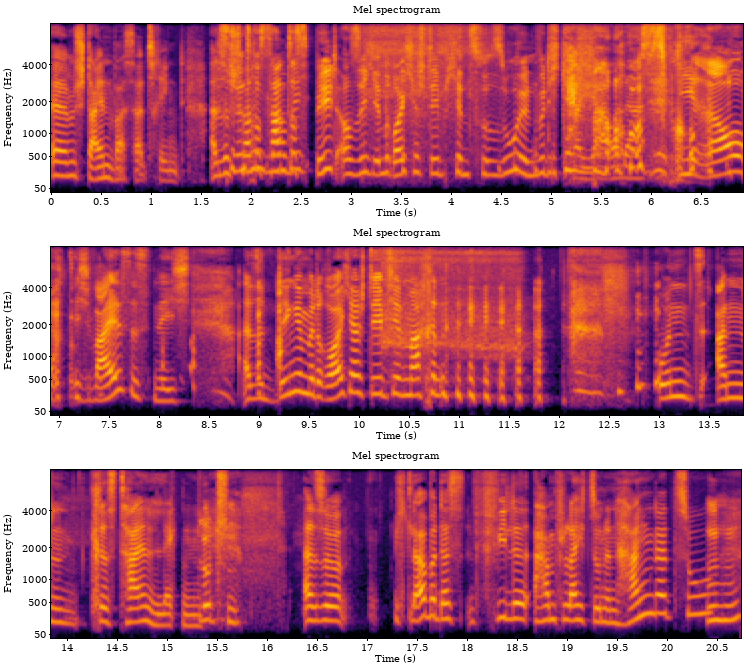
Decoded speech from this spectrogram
ähm, Steinwasser trinkt. Also das ist ein schon, interessantes ich, Bild aus sich in Räucherstäbchen zu suhlen, würde ich gerne ja, mal ausprobieren. Die raucht, ich weiß es nicht. Also Dinge mit Räucherstäbchen machen und an Kristallen lecken. Lutschen. Also ich glaube, dass viele haben vielleicht so einen Hang dazu. Mhm.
